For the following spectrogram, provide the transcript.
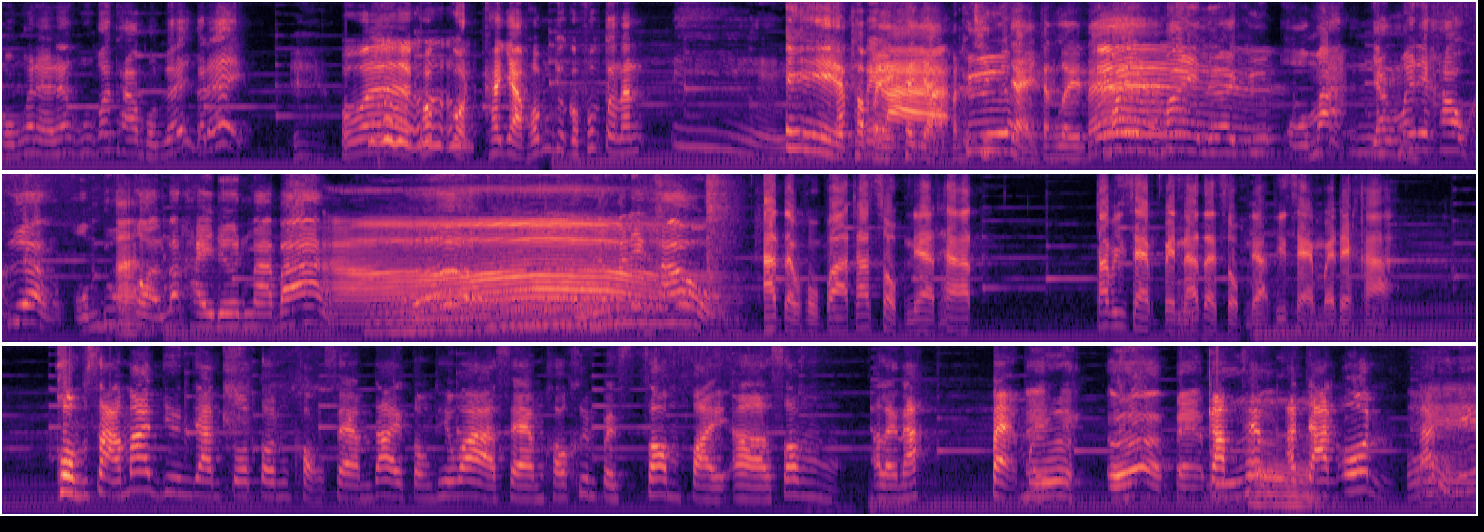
ผมขนาดนั้นคุณก็ทำผมเลยก็ได้ เพราะว่าเขากดขยะผมอยู่กับฟุกตรงนั้น เอ๊ะนับทำไมเวลาขยะมันชิ้นใหญ่จังเลยนะ ไม่ไม่เลยคือผมอะยังไม่ได้เข้าเครื่อง ผมดูอะก่อนว่าใครเดินมาบ้างอ๋อ เออผมยังไม่ได้เข้า อะแต่ผมว่าถ้าศพเนี่ยถ้า ถ้าพี่แซมเป็นนะแต่ศพเนี่ยพี่แซมไม่ได้ฆ่า ผมสามารถยืนยันตัวตนของแซมได้ตรงที่ว่าแซมเขาขึ้นไปซ่อมไฟเอ่อซ่อมอะไรนะ แปะมือเออ แปะมือ กับเทพอาจารย์อ้นแล้วทีนี้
